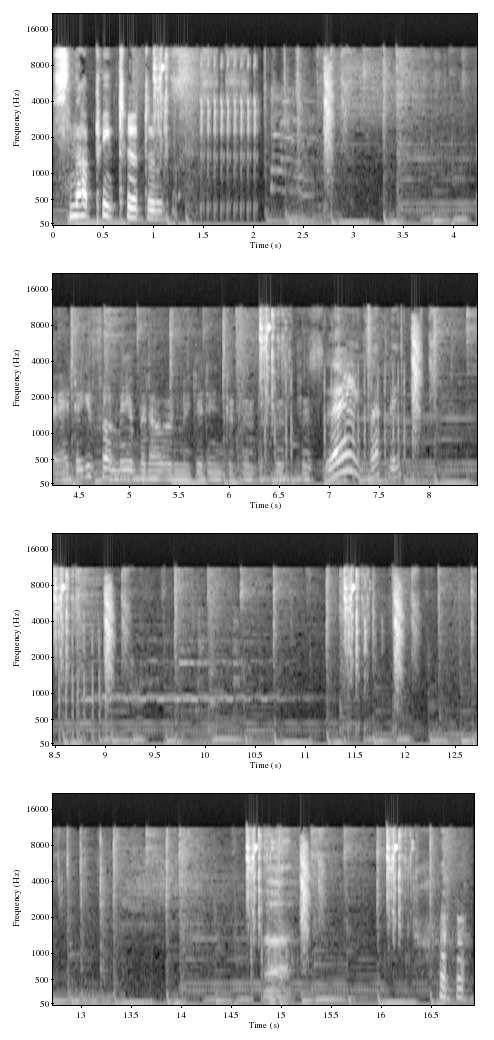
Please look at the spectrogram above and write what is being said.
Snapping turtle. Hey, take it from me, but I wouldn't get into the, first place. Yeah, exactly. あ ah.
